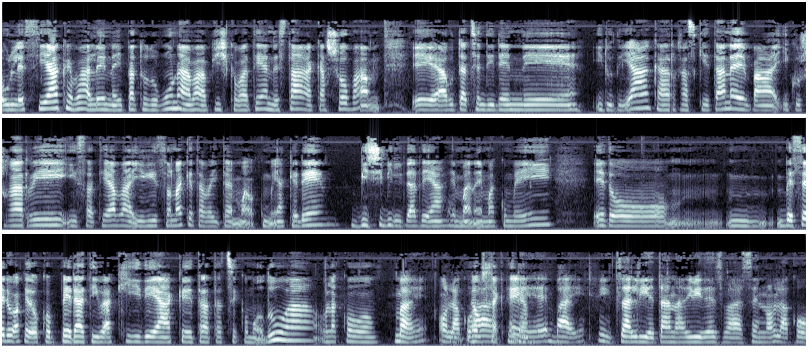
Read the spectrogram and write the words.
Auleziak, ba, lehen aipatu duguna, ba, pixka batean, ez da, akaso, ba, e, hautatzen diren e, irudiak, argazkietan, e, ba, ikusgarri izatea, ba, gizonak eta baita emakumeak ere, bizibilidadea eman emakumei, edo mm, bezeroak edo kooperatibak ideak e, tratatzeko modua, olako... Bai, dira. e, bai, hitzaldietan adibidez, ba, zen olako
